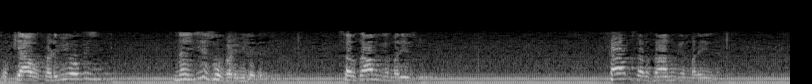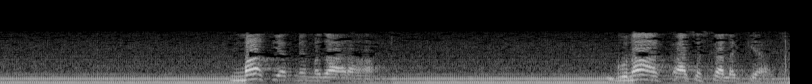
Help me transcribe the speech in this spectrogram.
تو کیا وہ کڑوی ہو گئی؟ نہیں جس کو کڑوی لگ رہی ہے۔ سرسان کے مریض۔ سب سرسان کے مریض ہیں۔ معاشیت میں مزہ آ رہا ہے۔ گناہ کا چسکا لگ گیا ہے۔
